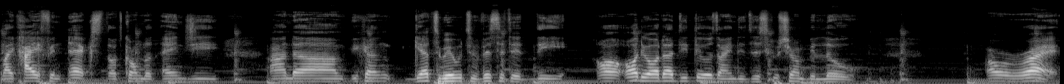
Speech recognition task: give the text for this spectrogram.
like hyphen x dot com dot ng and um, you can get to be able to visit it. The all, all the other details are in the description below. All right.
